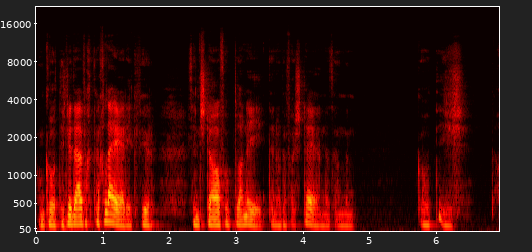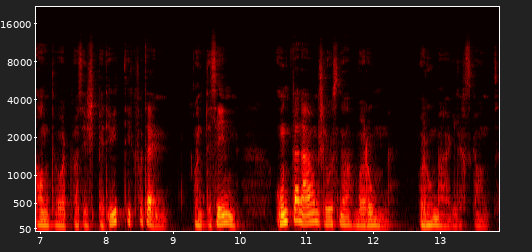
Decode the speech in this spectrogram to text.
Und Gott ist nicht einfach die Erklärung für das Entstehen von Planeten oder von Sternen, sondern Gott ist die Antwort, was ist die Bedeutung von dem und der Sinn. Und dann auch am Schluss noch, warum. Warum eigentlich das Ganze?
